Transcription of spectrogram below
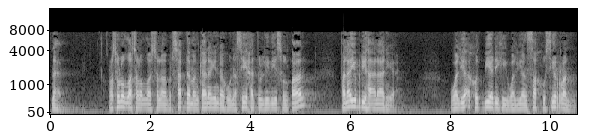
Nah, Rasulullah sallallahu alaihi wasallam bersabda, "Man kana indahu nasihatul lidhi sultan, fala yubriha alaniyah, wal ya'khudh bi yadihi wal yansakhu sirran,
